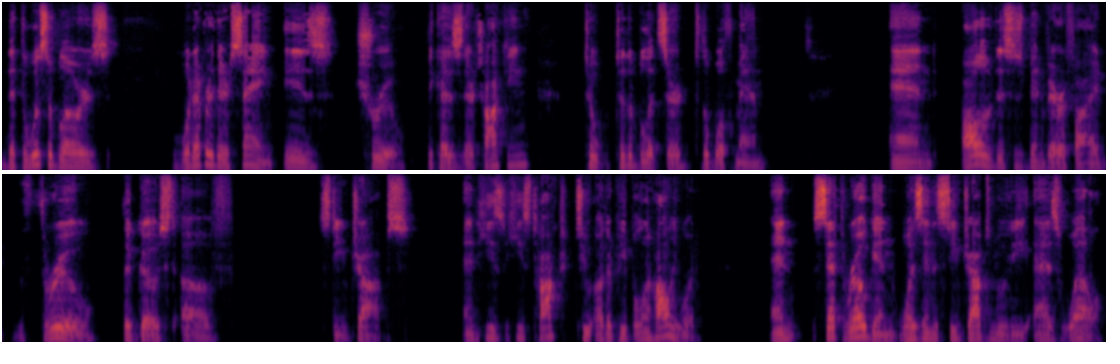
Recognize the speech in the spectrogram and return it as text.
that the whistleblowers whatever they're saying is true because they're talking to to the blitzer to the wolfman and all of this has been verified through the ghost of steve jobs and he's he's talked to other people in hollywood and seth rogen was in the steve jobs movie as well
